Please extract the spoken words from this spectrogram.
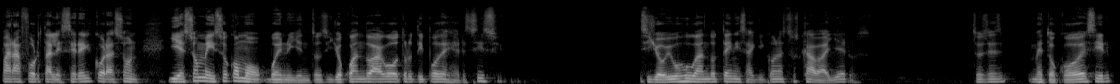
para fortalecer el corazón. Y eso me hizo como, bueno, y entonces yo cuando hago otro tipo de ejercicio, si yo vivo jugando tenis aquí con estos caballeros, entonces me tocó decir,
